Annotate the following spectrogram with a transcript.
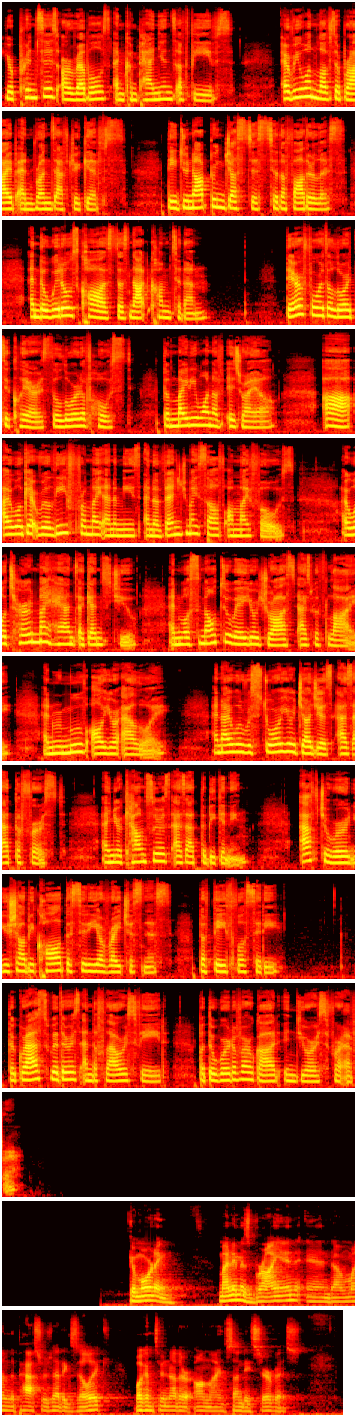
Your princes are rebels and companions of thieves. Everyone loves a bribe and runs after gifts. They do not bring justice to the fatherless and the widow's cause does not come to them. Therefore the Lord declares, the Lord of hosts, the mighty one of Israel, Ah, I will get relief from my enemies and avenge myself on my foes. I will turn my hand against you and will smelt away your dross as with lye and remove all your alloy. And I will restore your judges as at the first and your counselors as at the beginning Afterward, you shall be called the city of righteousness, the faithful city. The grass withers and the flowers fade, but the word of our God endures forever. Good morning. My name is Brian, and I'm one of the pastors at Exilic. Welcome to another online Sunday service.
